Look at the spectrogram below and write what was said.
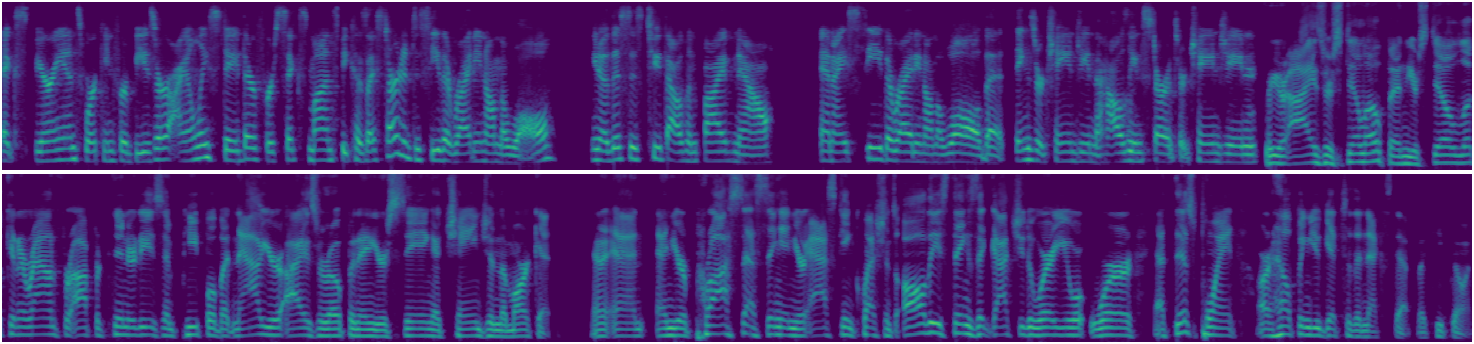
experience working for Beazer. I only stayed there for six months because I started to see the writing on the wall. You know, this is 2005 now, and I see the writing on the wall that things are changing, the housing starts are changing. Your eyes are still open. You're still looking around for opportunities and people, but now your eyes are open and you're seeing a change in the market and and and you're processing and you're asking questions. All these things that got you to where you were at this point are helping you get to the next step but keep going.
